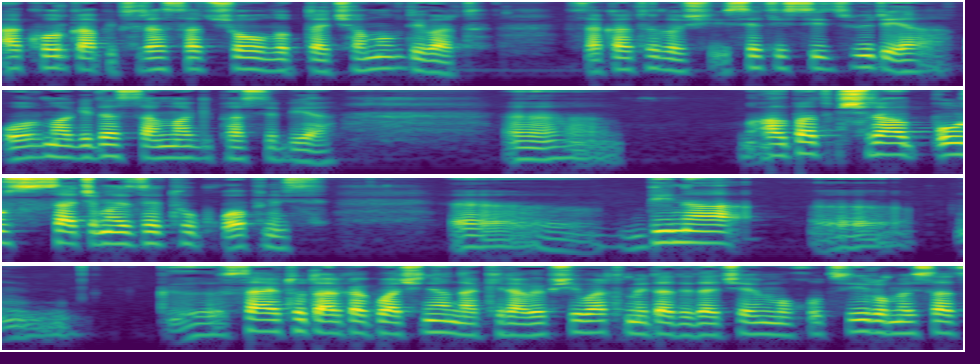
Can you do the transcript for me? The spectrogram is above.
აქ ორ კაპიკს რასაც შოულობ და ჩამოვდივართ საქართველოსში, ისეთი სიძვირეა, ორმაგი და სამაგი ფასებია. ალბათ მშრალ პურს საჭმეზე თუ ყოფნის. ბინა საერთოდ არ გაგვაჩნია ნაკირავებში ვართ მე და დედა ჩემი მოხუცი, რომელსაც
